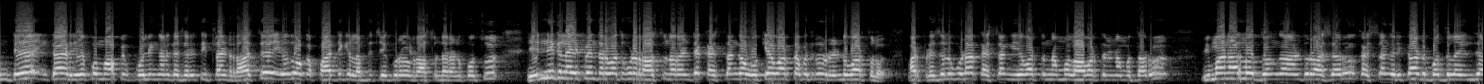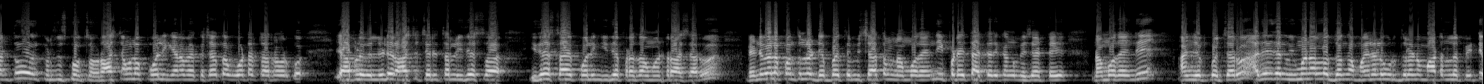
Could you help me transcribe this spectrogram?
ఉంటే ఇంకా రేపు మాపి పోలింగ్ కనుక జరిగితే ఇట్లాంటి రాస్తే ఏదో ఒక పార్టీకి లబ్ధి చేకూరలు రాస్తున్నారు అనుకోవచ్చు. ఎన్నికలు అయిపోయిన తర్వాత కూడా రాస్తున్నారంటే ఖచ్చితంగా ఒకే వార్తాపత్రికలు రెండు వార్తలు. మరి ప్రజలు కూడా ఖచ్చితంగా ఏ వార్తను నమ్మాలో ఆ వార్తను నమ్ముతారు. విమానాల్లో దొంగ అంటూ రాశారు. ఖచ్చితంగా రికార్డు బద్దలైంది అంటూ ఇక్కడ చూసుకోవచ్చు. రాష్ట్రంలో పోలింగ్ ఎనభై ఒక్క శాతం ఓటర్ టర్న్ వరకు యాప్లో వెళ్ళి రాష్ట్ర చరిత్రలో ఇదే ఇదే స్థాయి పోలింగ్ ఇదే ప్రథమం అంటూ రాశారు. రెండు వేల పంతొమ్మిదిలో డెబ్బై తొమ్మిది శాతం నమోదైంది. ఇప్పుడైతే అత్యధికంగా మెజార్టీ నమోదైంది. అని చెప్పుకొచ్చారు. అదేవిధంగా విమానాల్లో దొంగ మహిళల వృద్ధులను మాటల్లో పెట్టి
